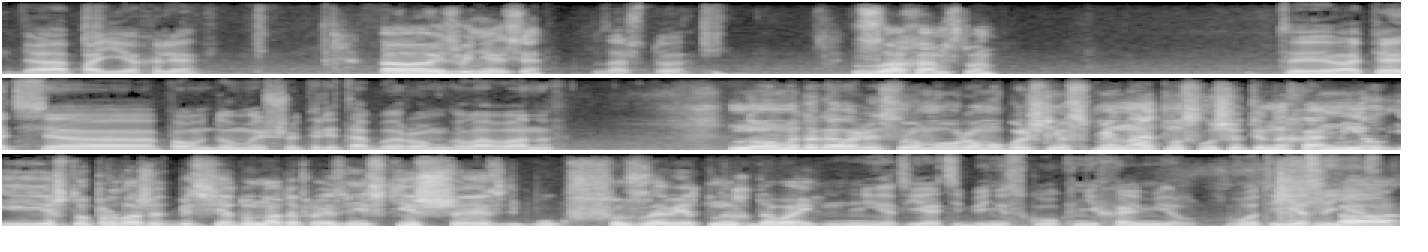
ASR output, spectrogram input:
Да, поехали. Э, извиняйся. За что? За хамство. Ты опять, э, по-моему, думаешь, что перед тобой Ром Голованов? Ну, мы договаривались с Рому, Рому больше не вспоминать. Ну, слушай, ты нахамил, и чтобы продолжать беседу, надо произнести шесть букв заветных. Давай. Нет, я тебе нисколько не хамил. Вот, если я, А.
